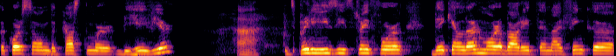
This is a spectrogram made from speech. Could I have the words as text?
a course on the customer behavior. Ah. It's pretty easy, straightforward. They can learn more about it, and I think uh,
